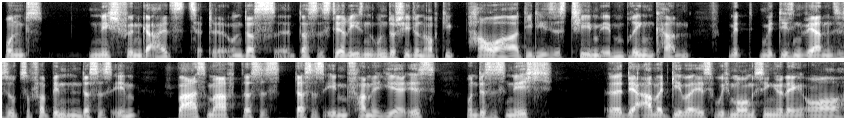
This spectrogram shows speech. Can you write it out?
und nicht für einen Gehaltszettel. Und das, das ist der Riesenunterschied und auch die Power, die dieses Team eben bringen kann mit, mit diesen Werten sich so zu verbinden, dass es eben Spaß macht, dass es, dass es eben familiär ist und dass es nicht äh, der Arbeitgeber ist, wo ich morgens hingehe und denke, oh,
